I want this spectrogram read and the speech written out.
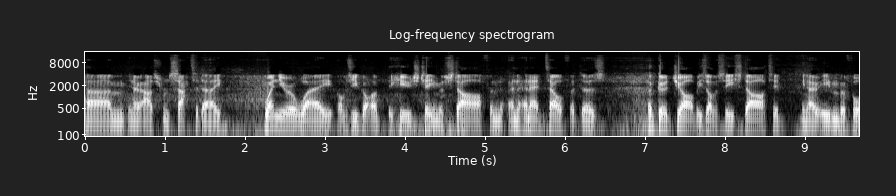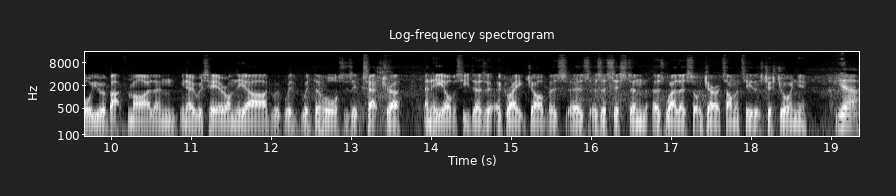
um, you know, as from Saturday. When you're away, obviously you've got a, a huge team of staff, and, and, and Ed Telford does a good job. He's obviously started, you know, even before you were back from Ireland. You know, was here on the yard with with, with the horses, etc. And he obviously does a, great job as, as as assistant as well as sort of Gerard Tomety that's just joined you. Yeah,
